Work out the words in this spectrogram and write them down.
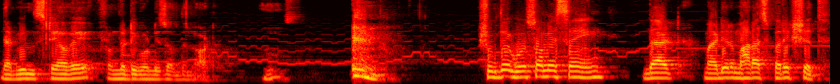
that we will stay away from the devotees of the Lord. Hmm? Shukdev Goswami is saying that, my dear Maharaj Parikshit,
